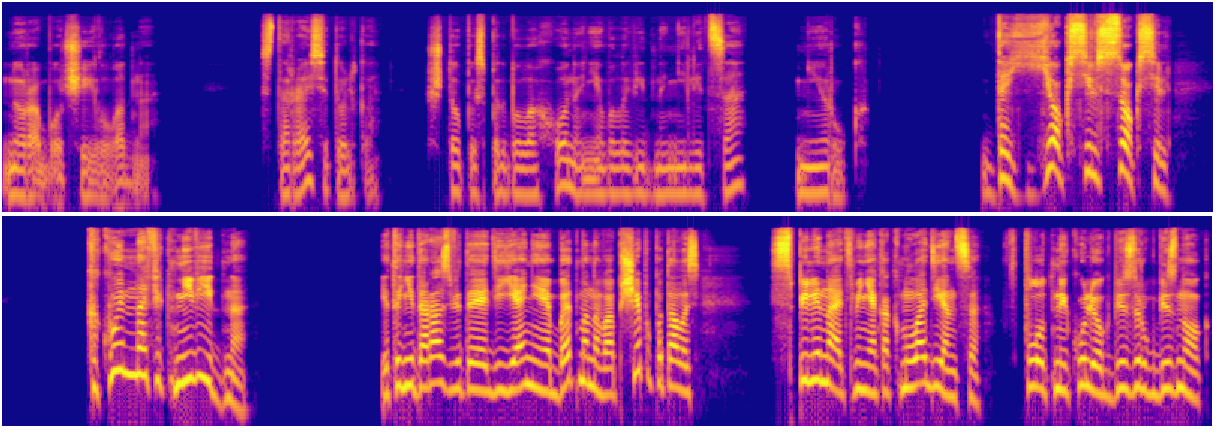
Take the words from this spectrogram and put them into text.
Но рабочие, ладно. Старайся только, чтоб из-под балахона не было видно ни лица, ни рук. Да ёксель-соксель! Какой нафиг не видно? Это недоразвитое одеяние Бэтмена вообще попыталось спеленать меня как младенца в плотный кулек без рук, без ног.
